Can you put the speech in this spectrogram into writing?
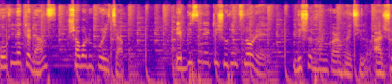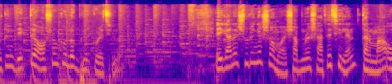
কঠিন একটা ডান্স সবার উপরই চাপ। এফডিসির একটি শুটিং ফ্লোরে দৃশ্য ধারণ করা হয়েছিল আর শুটিং দেখতে অসংখ্য লোক ভিড় করেছিল। এই গানের শুটিং এর সময় শাবনুরের সাথে ছিলেন তার মা ও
